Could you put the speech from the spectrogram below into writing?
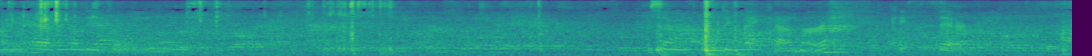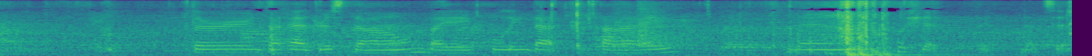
I'm having a little because I'm holding my camera. Okay there turn the headrest down by pulling that tie. Then push it. That's it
